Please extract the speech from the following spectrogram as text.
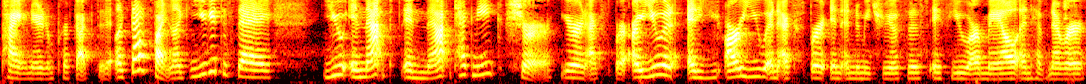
pioneered and perfected it. Like, that's fine. Like, you get to say, you in that in that technique sure you're an expert are you an are you an expert in endometriosis if you are male and have never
